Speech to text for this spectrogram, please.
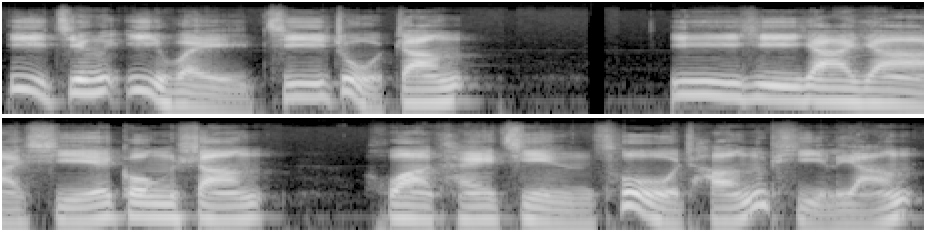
一经一尾机杼张。咿咿呀呀携宫商，花开锦簇成匹良。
